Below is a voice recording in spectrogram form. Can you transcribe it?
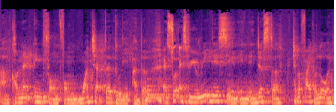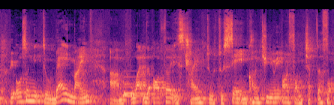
um, connecting from, from one chapter to the other. And so, as we read this in, in, in just uh, chapter 5 alone, we also need to bear in mind um, what the author is trying to, to say in continuing on from chapter 4.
